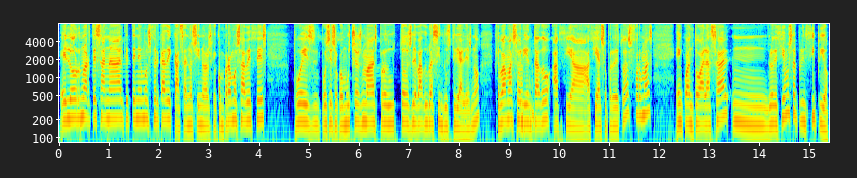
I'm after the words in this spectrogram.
el horno artesanal que tenemos cerca de casa, no, sino a los que compramos a veces pues, pues eso, con muchos más productos, levaduras industriales, ¿no? Que va más orientado hacia, hacia eso. Pero de todas formas, en cuanto a la sal, mm, lo decíamos al principio,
